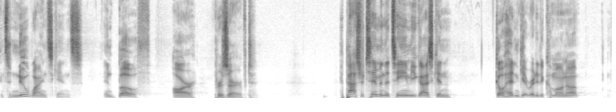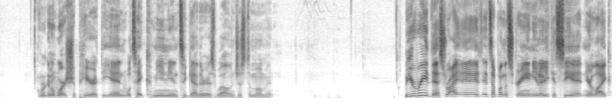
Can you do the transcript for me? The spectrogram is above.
into new wineskins, and both are preserved. Hey, Pastor Tim and the team, you guys can go ahead and get ready to come on up. We're going to worship here at the end. We'll take communion together as well in just a moment. But you read this, right? It's up on the screen, you know, you can see it, and you're like,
